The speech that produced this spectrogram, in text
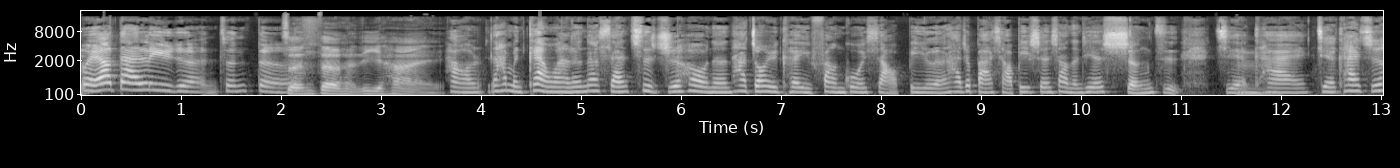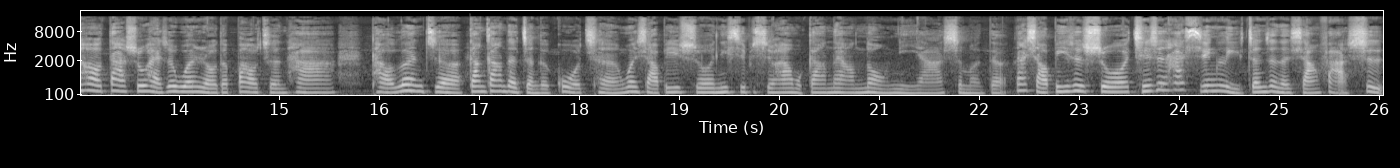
我要戴立忍，真的，真的很厉害。好，那他们干完了那三次之后呢，他终于可以放过小 B 了。他就把小 B 身上的这些绳子解开，嗯、解开之后，大叔还是温柔的抱着他。讨论着刚刚的整个过程，问小 B 说：“你喜不喜欢我刚刚那样弄你呀、啊？什么的？”那小 B 是说，其实他心里真正的想法是，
